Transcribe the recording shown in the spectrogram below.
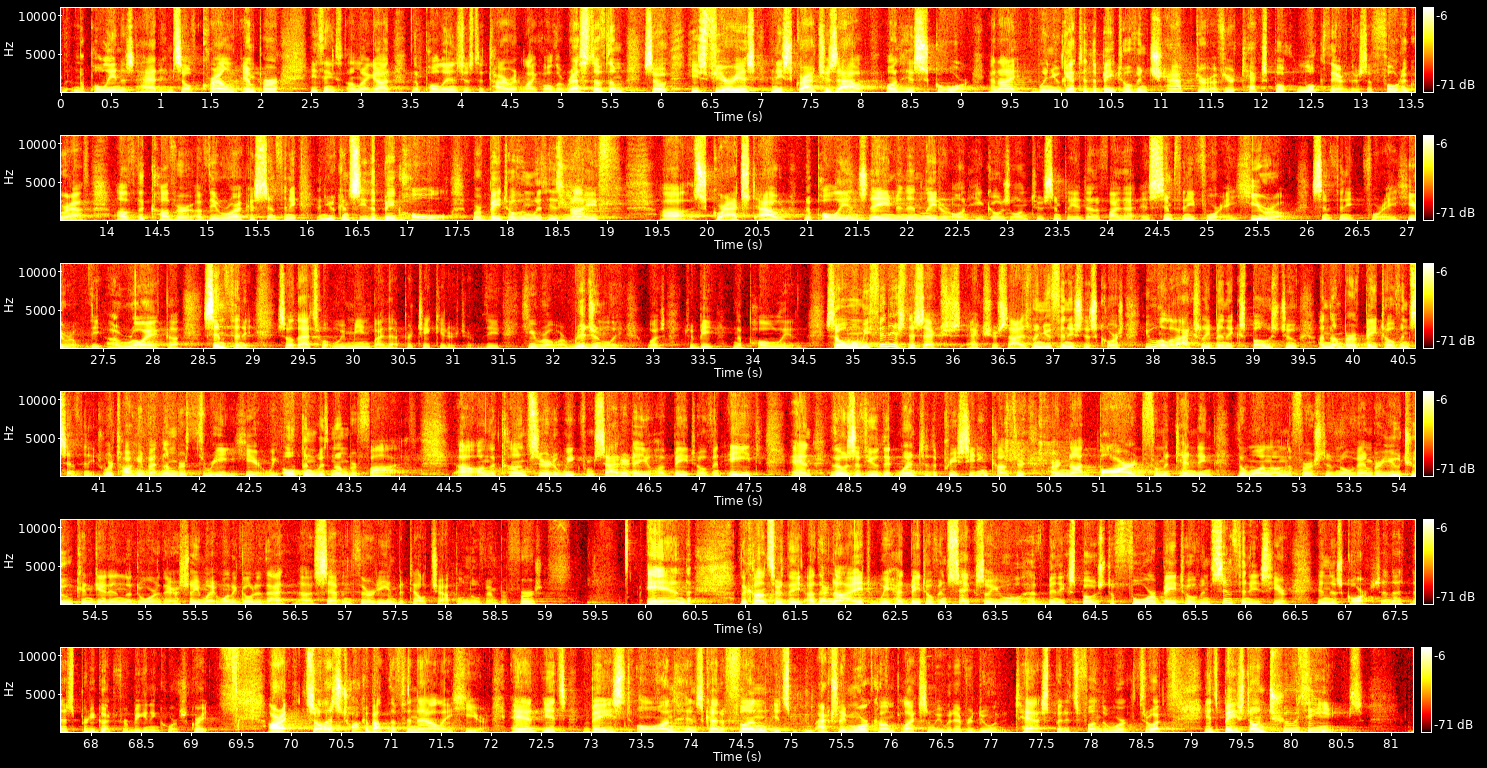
that Napoleon has had himself crowned emperor. He thinks, oh my God, Napoleon's just a tyrant like all the rest of them. So he's furious and he scratches out on his score. And I, when you get to the Beethoven chapter of your textbook, look there. There's a photograph of the cover of the Eroica Symphony. And you can see the big hole where Beethoven, with his knife, uh, scratched out Napoleon's name, and then later on he goes on to simply identify that as Symphony for a Hero, Symphony for a Hero, the Eroica Symphony. So that's what we mean by that particular term. The hero originally was to be Napoleon. So when we finish this ex exercise, when you finish this course, you will have actually been exposed to a number of Beethoven symphonies. We're talking about number three here. We opened with number five. Uh, on the concert a week from Saturday, you'll have Beethoven 8, and those of you that went to the preceding concert are not barred from attending the one on the 1st of November. You too can get in the door there, so you might want to go to that, uh, 7.30 in Battelle Chapel, November 1st. And the concert the other night, we had Beethoven 6, so you will have been exposed to four Beethoven symphonies here in this course, and that, that's pretty good for a beginning course, great. All right, so let's talk about the finale here, and it's based on, and it's kind of fun, it's actually more complex than we would ever do on a test, but it's fun to work through it. It's based on two themes,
